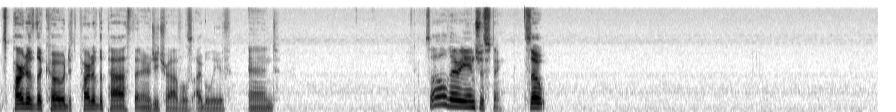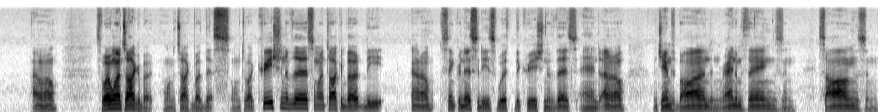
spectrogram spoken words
It's part of the code, it's part of the path that energy travels, I believe. And it's all very interesting. So, I don't know. So what I want to talk about? I want to talk about this. I want to talk about creation of this. I want to talk about the, I don't know, synchronicities with the creation of this. And I don't know, James Bond and random things and songs and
